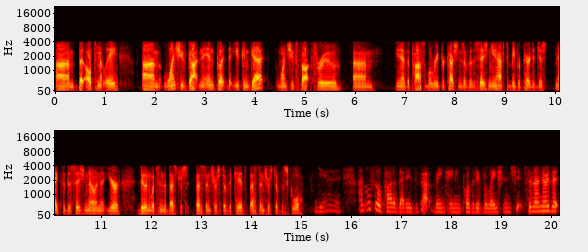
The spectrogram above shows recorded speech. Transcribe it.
Um, but ultimately, um, once you've gotten the input that you can get, once you've thought through, um, you know, the possible repercussions of the decision, you have to be prepared to just make the decision, knowing that you're doing what's in the best best interest of the kids, best interest of the school. Yeah, and also a part of that is about maintaining positive relationships. And I know that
